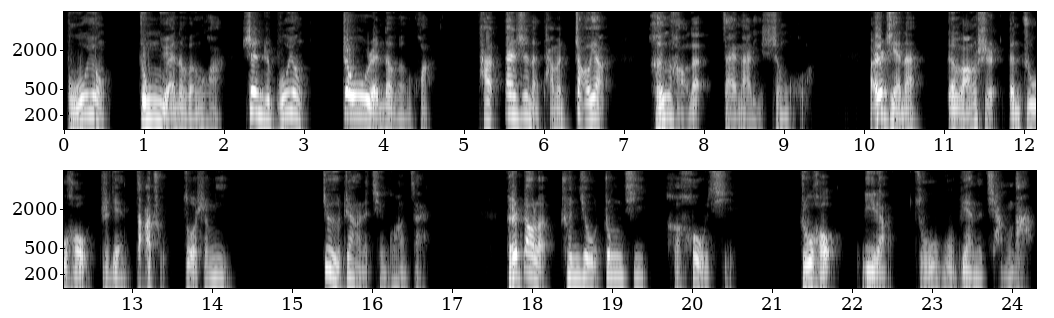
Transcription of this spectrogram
不用中原的文化，甚至不用。周人的文化，他但是呢，他们照样很好的在那里生活，而且呢，跟王室、跟诸侯之间杂处做生意，就有这样的情况在。可是到了春秋中期和后期，诸侯力量逐步变得强大，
